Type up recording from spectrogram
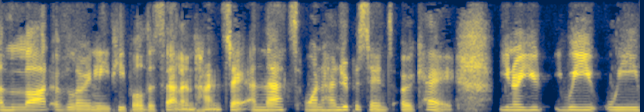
a lot of lonely people this Valentine's Day, and that's 100% okay. You know, you, we, we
